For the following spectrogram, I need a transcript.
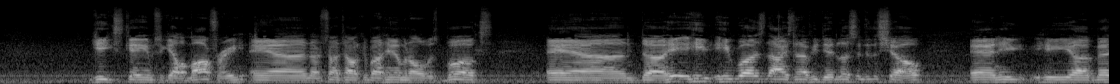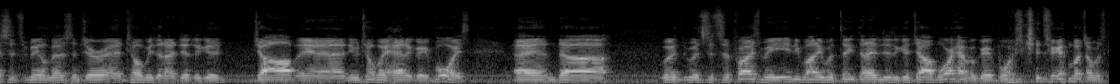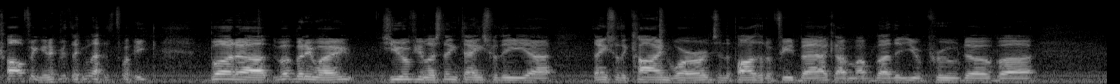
Geeks Games of Gallimaufry, and I was trying to talk about him and all of his books. And uh, he, he he was nice enough; he did listen to the show. And he he uh, messaged me on Messenger and told me that I did a good job, and even told me I had a great voice, and uh, which, which surprised me. Anybody would think that I did a good job or have a great voice, considering how much I was coughing and everything last week. But uh, but, but anyway, Hugh, if you're listening, thanks for the uh, thanks for the kind words and the positive feedback. I'm, I'm glad that you approved of. Uh,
